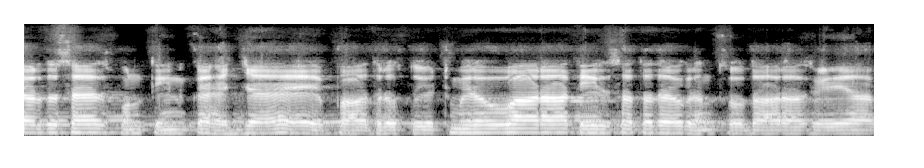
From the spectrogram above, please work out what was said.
ਅਰਧ ਸਹਿਜ ਪੁਨ ਤੀਨ ਕਹਿ ਜੈ ਪਾਦਰ ਸੁਇਠ ਮਿਰੋ ਵਾਰਾ, ਤੀਰ ਸਤਦ ਗ੍ਰੰਥ ਸੁਧਾਰਾ ਸੋਇਆ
